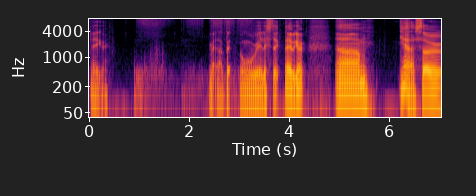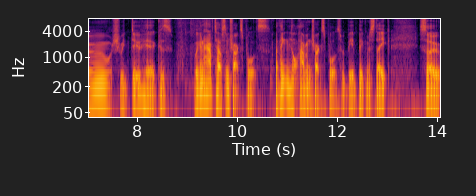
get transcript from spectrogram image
There you go. Make that a bit more realistic. There we go. Um, yeah, so what should we do here? Because we're going to have to have some track supports. I think not having track supports would be a big mistake. So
